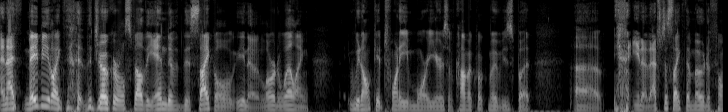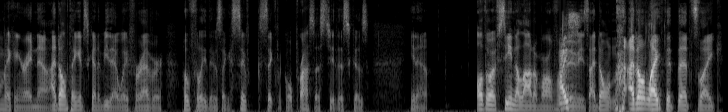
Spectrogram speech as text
and I maybe like the Joker will spell the end of this cycle. You know, Lord willing, we don't get twenty more years of comic book movies, but uh, you know, that's just like the mode of filmmaking right now. I don't think it's going to be that way forever. Hopefully, there's like a cyclical process to this because, you know, although I've seen a lot of Marvel I movies, I don't, I don't like that. That's like,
